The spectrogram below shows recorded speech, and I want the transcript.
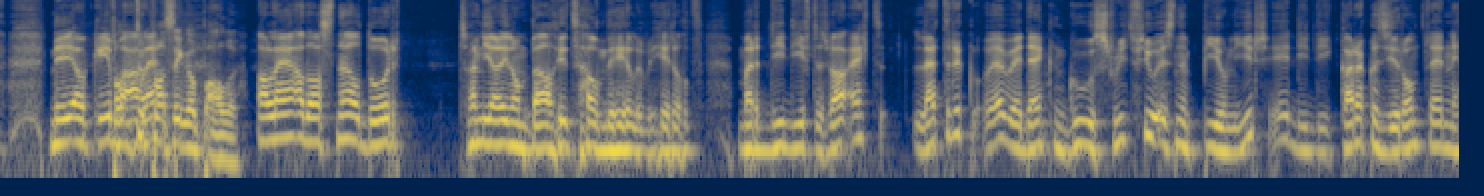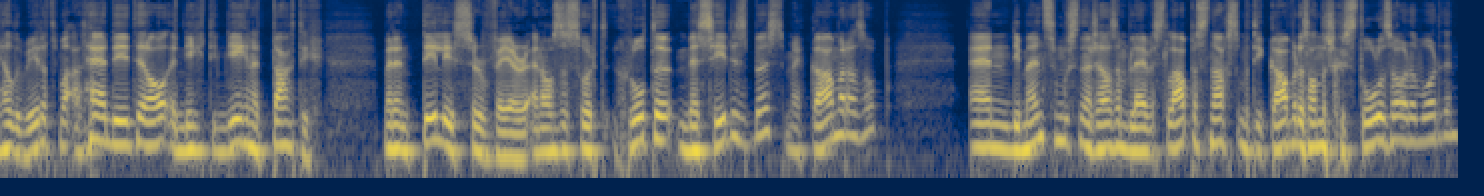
Nee, oké, maar Van Alain- toepassing op alle. Alain had al snel door. Het gaat niet alleen om België, het gaat om de hele wereld. Maar die, die heeft dus wel echt letterlijk... Wij denken Google Street View is een pionier. Die, die karretjes die rondrijden in de hele wereld. Maar Alain deed het al in 1989 met een telesurveyor. En dat was een soort grote Mercedes-bus met camera's op. En die mensen moesten er zelfs in blijven slapen s'nachts, omdat die camera's anders gestolen zouden worden.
